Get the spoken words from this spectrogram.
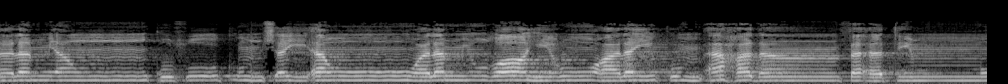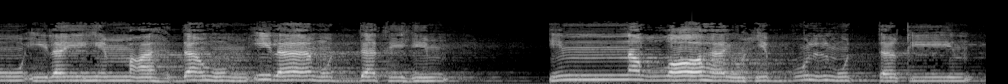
لم ينقصوكم شيئا ولم يظاهروا عليكم أحدا فأتموا إليهم عهدهم إلى مدتهم إن الله يحب المتقين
